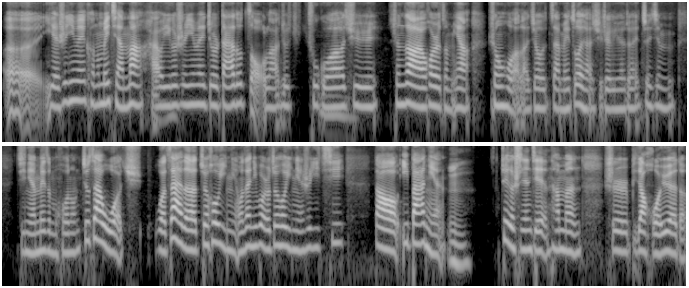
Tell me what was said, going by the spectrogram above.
呃，也是因为可能没钱吧，还有一个是因为就是大家都走了，就出国去深造啊或者怎么样生活了，就再没做下去。这个乐队最近几年没怎么活动，就在我去我在的最后一年，我在尼泊尔最后一年是一七到一八年，嗯。这个时间节点他们是比较活跃的，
